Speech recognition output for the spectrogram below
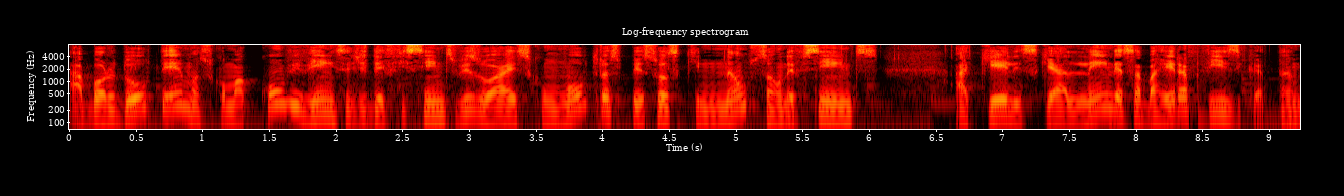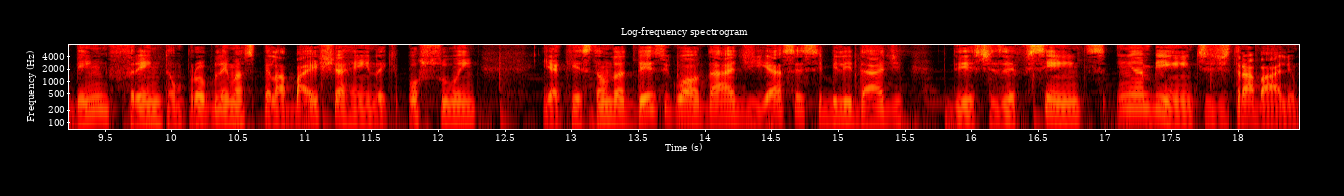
abordou temas como a convivência de deficientes visuais com outras pessoas que não são deficientes, aqueles que, além dessa barreira física, também enfrentam problemas pela baixa renda que possuem e a questão da desigualdade e acessibilidade destes deficientes em ambientes de trabalho.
